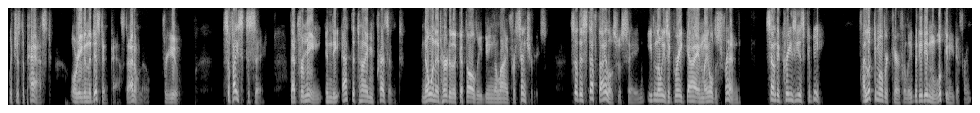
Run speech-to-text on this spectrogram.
which is the past, or even the distant past. I don't know, for you. Suffice it to say that for me, in the at the time present, no one had heard of the Cathaldi being alive for centuries. So this stuff Thylos was saying, even though he's a great guy and my oldest friend, sounded crazy as could be. I looked him over carefully, but he didn't look any different.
